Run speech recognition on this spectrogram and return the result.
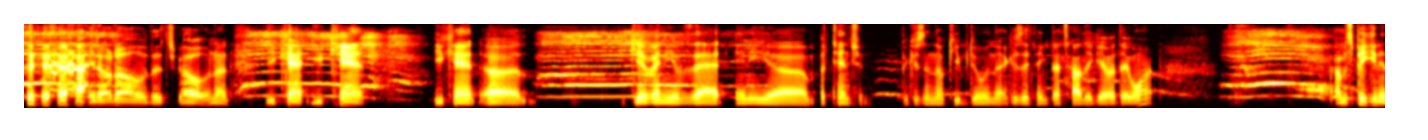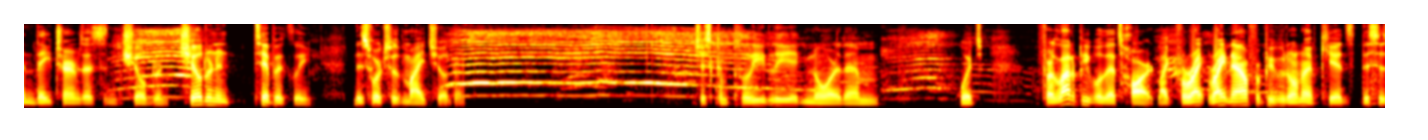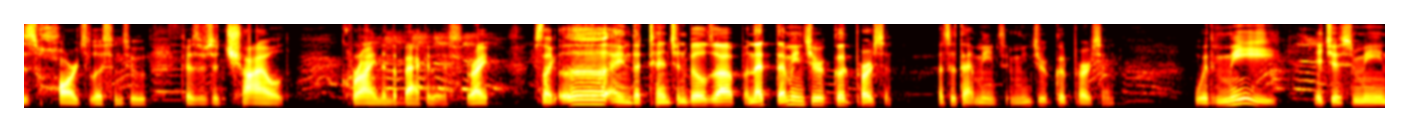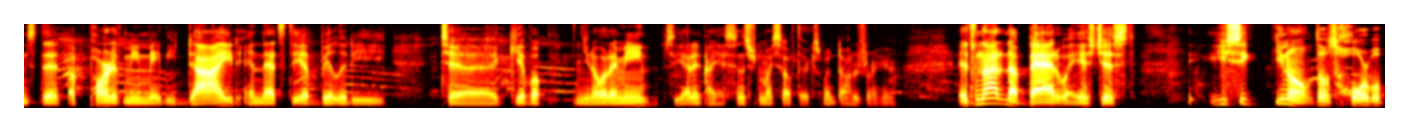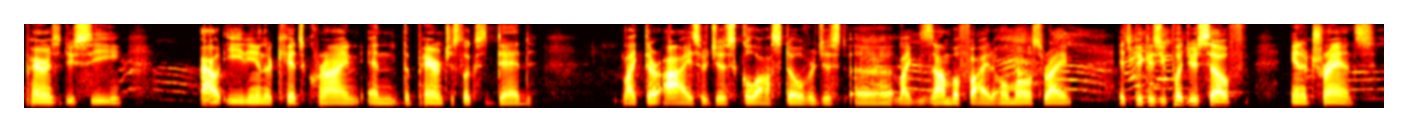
I don't know. That's oh, not. You can't. You can't. You can't uh, give any of that any uh, attention because then they'll keep doing that because they think that's how they get what they want. I'm speaking in they terms as in children. Children, typically, this works with my children. Just completely ignore them, which for a lot of people that's hard. Like for right right now, for people who don't have kids, this is hard to listen to because there's a child crying in the back of this, right? It's like, ugh, and the tension builds up, and that that means you're a good person. That's what that means. It means you're a good person. With me, it just means that a part of me maybe died, and that's the ability to give up You know what I mean? See, I didn't, I censored myself there because my daughter's right here. It's not in a bad way. It's just you see, you know, those horrible parents that you see out eating and their kids crying, and the parent just looks dead, like their eyes are just glossed over, just uh, like zombified almost, right? It's because you put yourself in a trance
